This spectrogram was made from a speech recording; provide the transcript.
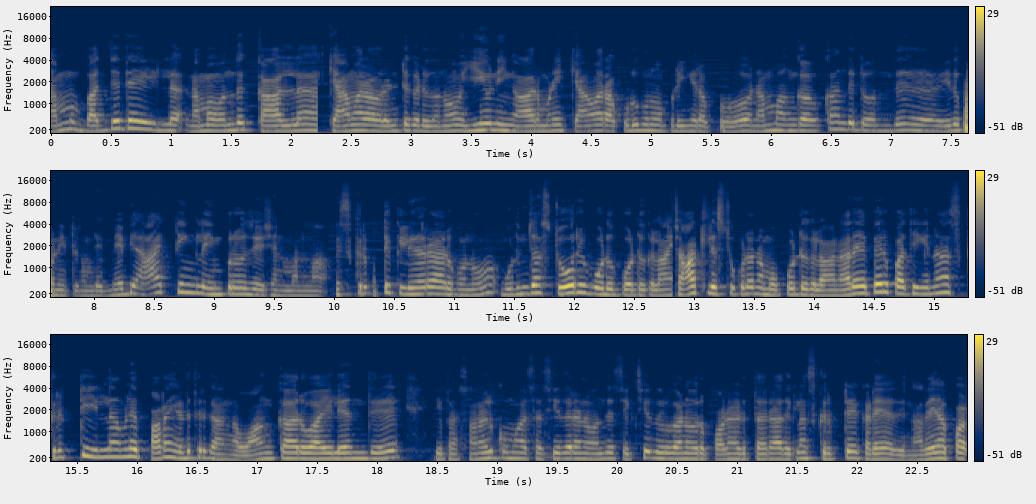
நம்ம பட்ஜெட்டே இல்லை. நம்ம வந்து காலைல கேமரா ரெண்ட்டுக்கு எடுக்கணும் ஈவினிங் ஆறு மணிக்கு கேமரா கொடுக்கணும் அப்படிங்கிறப்போ நம்ம அங்கே உட்காந்துட்டு வந்து இது பண்ணிட்டு இருக்க முடியும் மேபி ஆக்டிங்கில் இம்ப்ரோவைசேஷன் பண்ணலாம். ஸ்கிரிப்ட் கிளியராக இருக்கணும். முடிஞ்சால் ஸ்டோரி போர்டு போட்டுக்கலாம். ஷார்ட் லிஸ்ட் கூட நம்ம போட்டுக்கலாம். நிறைய பேர் பார்த்தீங்கன்னா ஸ்கிரிப்ட் இல்லாமலே படம் எடுத்திருக்காங்க. வாங்கார் வாயிலேருந்து இப்போ சனல்குமார் சசிதரன் வந்து செக்ஸி துர்கான்னு ஒரு படம் எடுத்தார். அதுக்கெல்லாம் ஸ்கிரிப்டே கிடையாது. நிறையா ப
